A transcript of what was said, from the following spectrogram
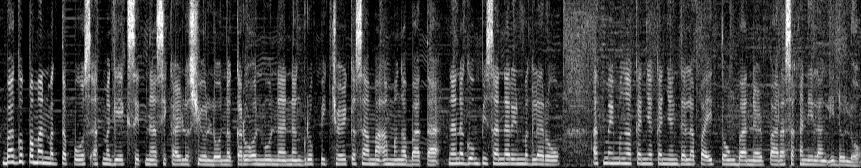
Bago pa man magtapos at mag exit na si Carlos Yolo, nagkaroon muna ng group picture kasama ang mga bata na nag-umpisa na rin maglaro at may mga kanya-kanyang dala pa itong banner para sa kanilang idolo.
